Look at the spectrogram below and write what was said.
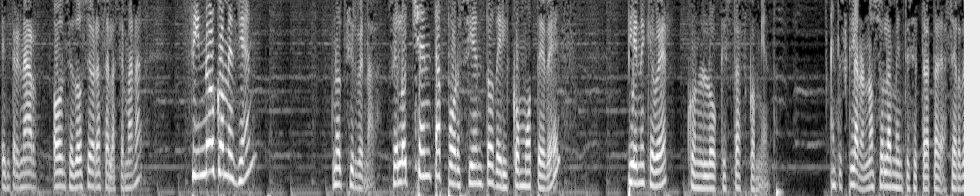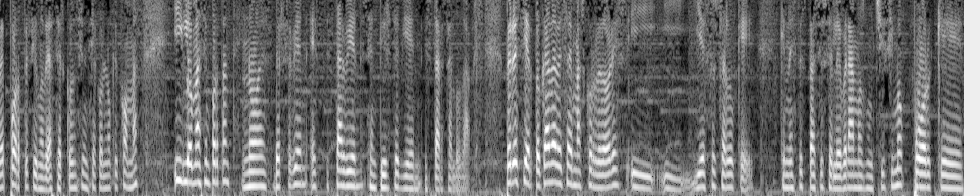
entrenar 11, 12 horas a la semana, si no comes bien, no te sirve nada. O sea, el 80% del cómo te ves tiene que ver con lo que estás comiendo. Entonces, claro, no solamente se trata de hacer deporte, sino de hacer conciencia con lo que comas. Y lo más importante, no es verse bien, es estar bien, sentirse bien, estar saludables. Pero es cierto, cada vez hay más corredores y, y, eso es algo que, que en este espacio celebramos muchísimo porque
